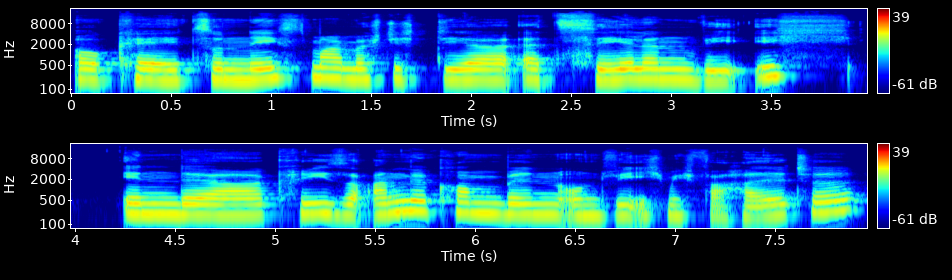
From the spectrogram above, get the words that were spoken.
Okay, zunächst mal möchte ich dir erzählen, wie ich in der Krise angekommen bin und wie ich mich verhalte.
